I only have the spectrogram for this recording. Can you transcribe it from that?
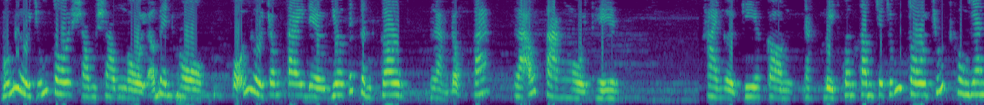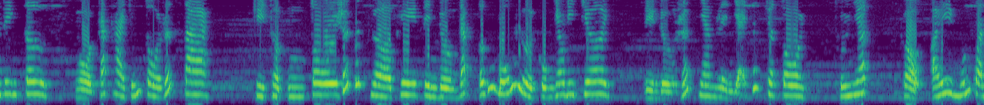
bốn người chúng tôi song song ngồi ở bên hồ, mỗi người trong tay đều dơ cái cần câu, làm động tác, lão tăng ngồi thiền. Hai người kia còn đặc biệt quan tâm cho chúng tôi chút không gian riêng tư, ngồi cách hai chúng tôi rất xa. Kỳ thực tôi rất bất ngờ khi tìm đường đáp ứng bốn người cùng nhau đi chơi. Tiền đường rất nhanh liền giải thích cho tôi. Thứ nhất, cậu ấy muốn quan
